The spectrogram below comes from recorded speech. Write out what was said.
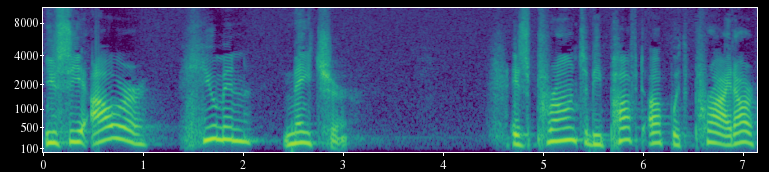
You see, our human nature is prone to be puffed up with pride. Our,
